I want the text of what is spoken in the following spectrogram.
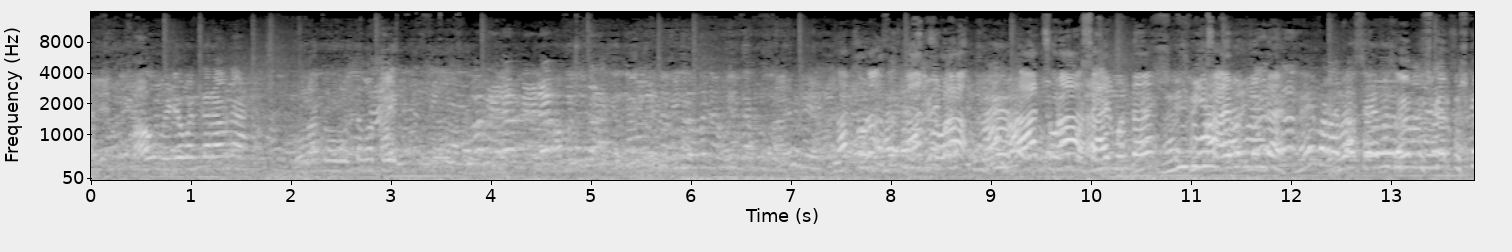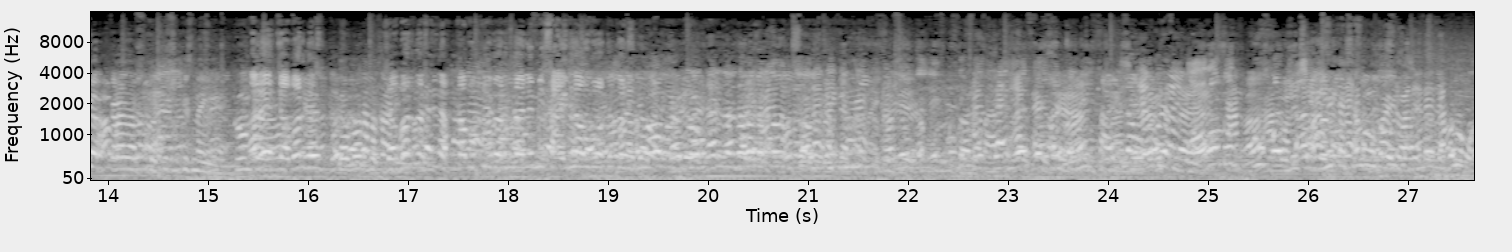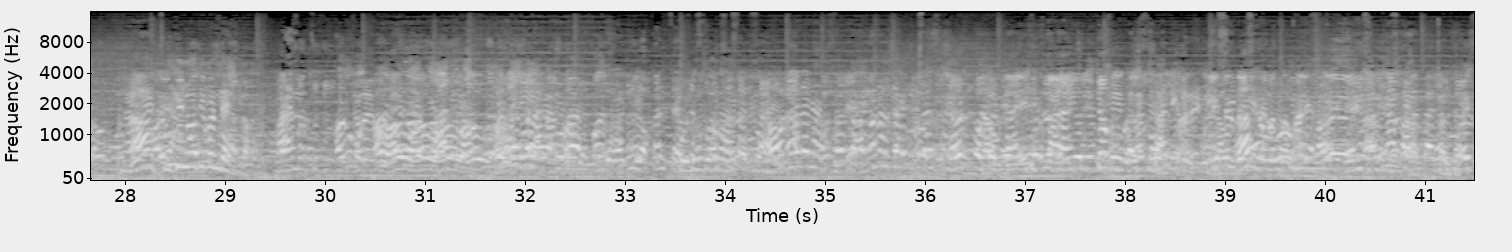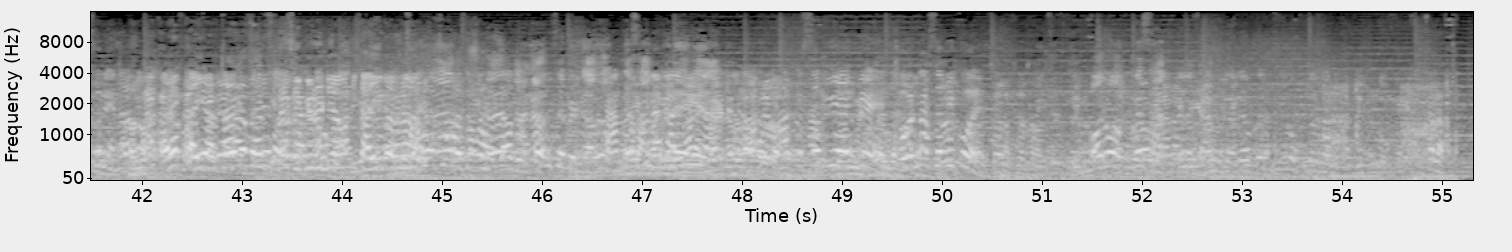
video बंद कराओ ना. बोला तो बोलता हात सोडा हात सोडा हात सोडा साहेब म्हणताय मी म्हणताय पुष्कर पुष्कर. काय नाही अरे ज़बरदस्त ज़बरदस्ती. धक्काबुक्की करून राहिले मी साईडला उभं होतो चुकी पण अरे काही अर्थ आहे सिक्युरिटी आम्ही काही करणार छोड़ना सभी को है और वो अपने साथ के लिए काम कर रहे हैं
